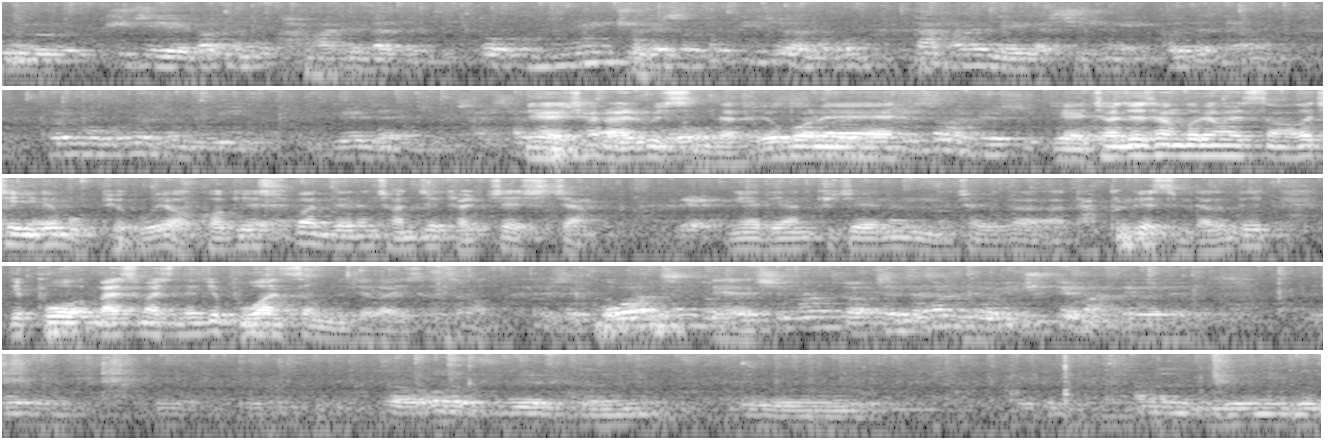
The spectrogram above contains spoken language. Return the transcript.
그 규제가 너무 강화된다든지 또 금융 쪽에서도 규제가 너무 딱하는 얘기가 시중에 봤거든요. 그런 부분을 좀 우리 위원장님 잘 살펴 네, 잘 알고 있습니다. 요번에 예, 전제 상거래 활성화가 제1의 목표고요. 거기에 수반되는 전제 결제 시장 에 네. 대한 규제는 저희가 다 풀겠습니다. 근데 이제 보, 말씀하신 대 이제 보완성 문제가 있어서 보완성도 예. 심하죠. 전자 상거래가 위축되면 안 되거든요. 그, 그, 그, 저 오늘 주에 그 하는 그,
